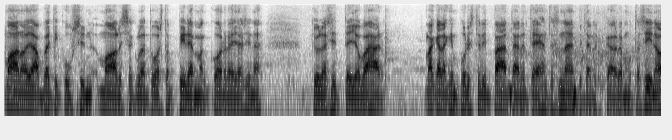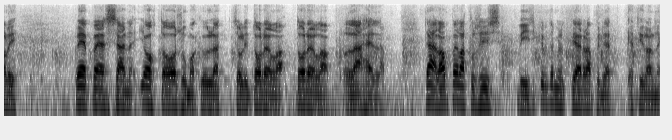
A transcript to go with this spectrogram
Maanoja veti kupsin maalissa kyllä tuosta pidemmän korre ja siinä kyllä sitten jo vähän Mäkeläkin puristeli päätään, että eihän tässä näin pitänyt käydä, mutta siinä oli VPSn johto-osuma kyllä, se oli todella, todella lähellä. Täällä on pelattu siis 50 minuuttia rapidet ja tilanne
